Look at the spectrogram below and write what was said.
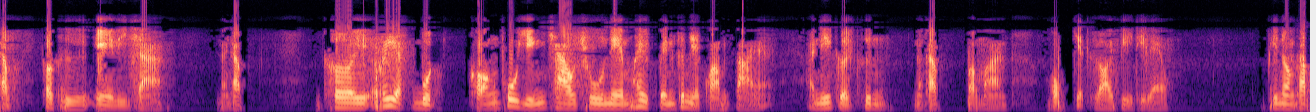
ครับ ก็คือเอลิชา นะครับ เคยเรียกบุตรของผู้หญิงชาวชูเนมให้เป็นขึ้นจากความตาย อันนี้เกิดขึ้นนะครับ ประมาณหกเจ็ดร้อยปีที่แล้ว พี่น้องครับ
